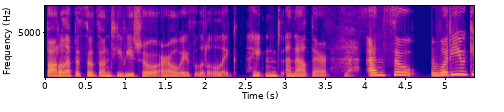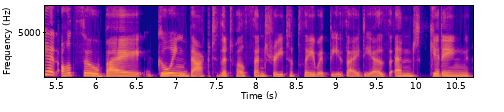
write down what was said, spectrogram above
bottle episodes on TV show are always a little like heightened and out there. Yes. And so what do you get also by going back to the 12th century to play with these ideas and getting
